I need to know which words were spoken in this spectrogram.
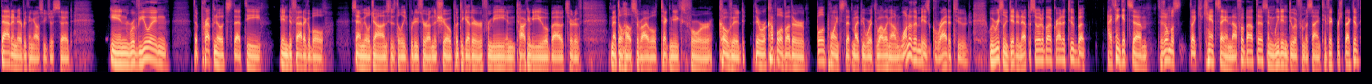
that and everything else you just said. In reviewing the prep notes that the indefatigable Samuel Johns, who's the lead producer on the show, put together for me and talking to you about sort of mental health survival techniques for COVID. There were a couple of other bullet points that might be worth dwelling on. One of them is gratitude. We recently did an episode about gratitude, but I think it's um, there's almost like you can't say enough about this, and we didn't do it from a scientific perspective.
